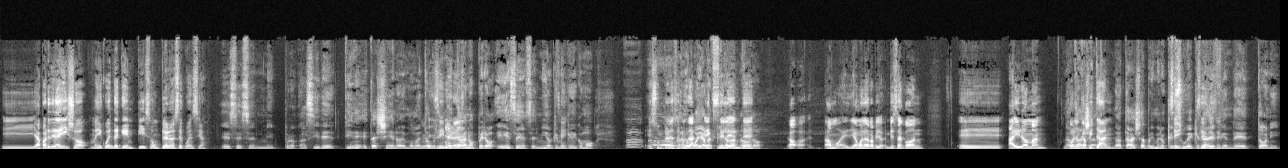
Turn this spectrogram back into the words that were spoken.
Y a partir de ahí yo me di cuenta que empieza un plano de secuencia. Ese es el mi pro- así de tiene está lleno de momentos Sí, primitanos, pero pero, ese es el mío que me quedé como Es un plano de Ah, secuencia no respirar, excelente. no, no. Ah, vamos, eh, digámoslo rápido. Empieza con eh, Iron Man, con el capitán. Natalia primero que Sí, sube que la defiende Tony.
